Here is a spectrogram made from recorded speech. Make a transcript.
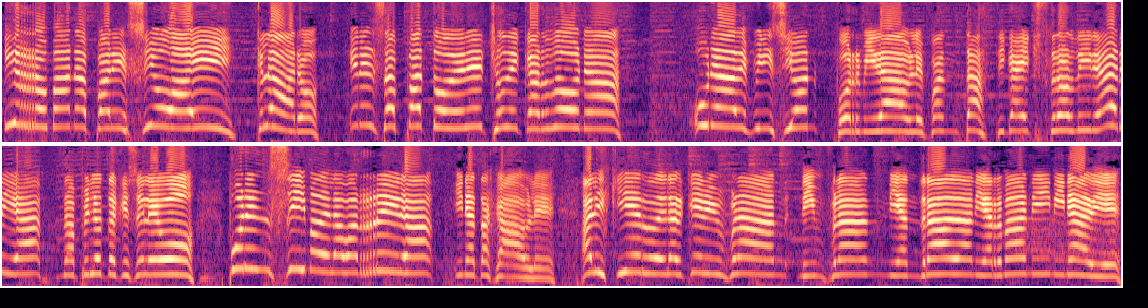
Y Román apareció ahí, claro, en el zapato derecho de Cardona. Una definición Formidable, fantástica, extraordinaria. Una pelota que se elevó por encima de la barrera. Inatajable. A la izquierda del arquero Infran. Ni Infran, ni Andrada, ni Armani, ni nadie.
